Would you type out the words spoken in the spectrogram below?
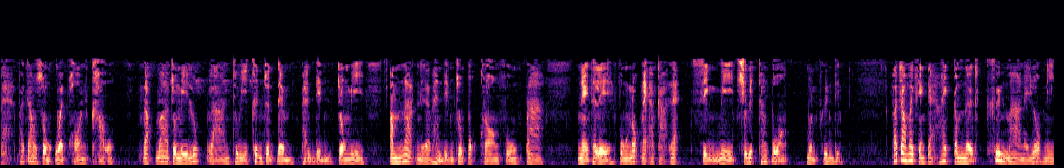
แปดพระเจ้าทรงอวยพรเขาตรัสว่าจงมีลูกหลานทวีขึ้นจนเต็มแผ่นดิน จงมี อำนาจเหนือแผ่นดินจงปกครองฝูงปลา ในทะเลฝูงนกในอากาศและสิ่งมีชีวิตทั้งปวงบนพื้นดิน พระเจ้าไม่เพียงแต่ให้กำเนิดขึ้นมาในโลกนี้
